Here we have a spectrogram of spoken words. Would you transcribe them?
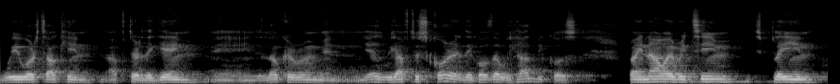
we were talking after the game uh, in the locker room, and yes, we have to score the goals that we had because right now every team is playing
